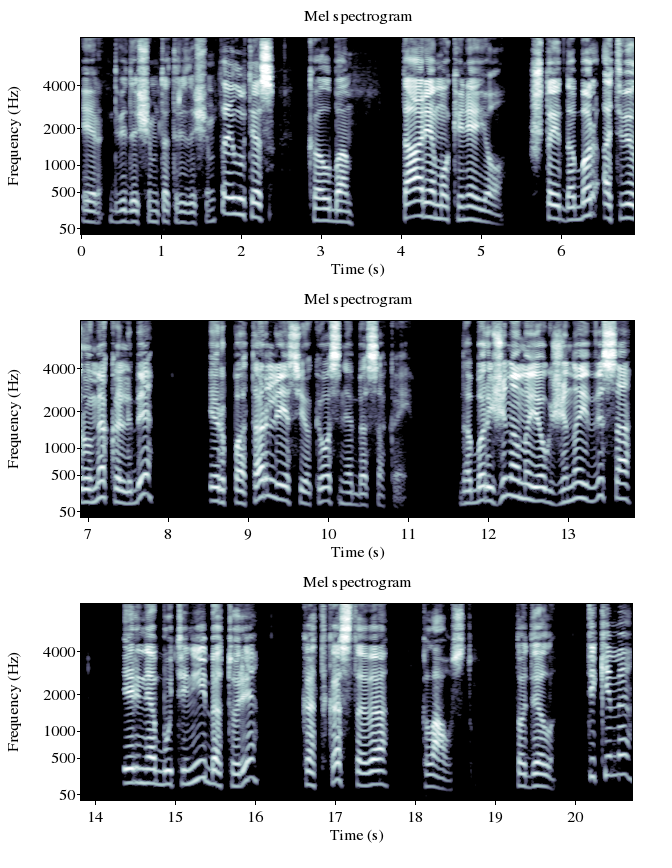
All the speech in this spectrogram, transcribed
Ir 20-30 eilutės kalba, tarė mokiniai jo, štai dabar atvirume kalbi ir patarlės jokios nebesakai. Dabar žinome, jog žinai visą ir nebūtinybę turi, kad kas tave klaustų. Todėl tikime,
